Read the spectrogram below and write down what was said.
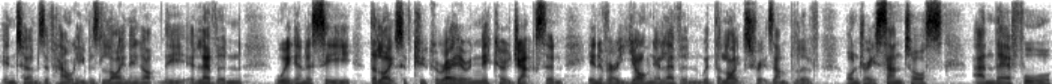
in terms of how he was lining up the 11. We're going to see the likes of Cucurella and Nico Jackson in a very young 11, with the likes, for example, of Andrey Santos. And therefore,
